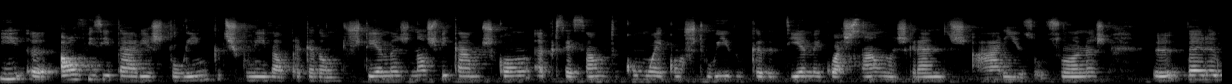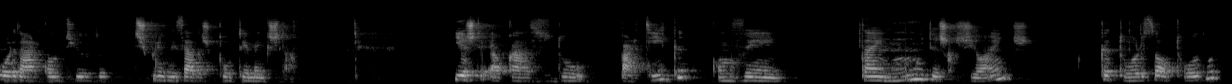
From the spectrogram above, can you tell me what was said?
e uh, ao visitar este link disponível para cada um dos temas, nós ficamos com a percepção de como é construído cada tema e quais são as grandes áreas ou zonas uh, para guardar conteúdo disponibilizadas pelo tema em questão. Este é o caso do Bartik, como veem, tem muitas regiões, 14 ao todo.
